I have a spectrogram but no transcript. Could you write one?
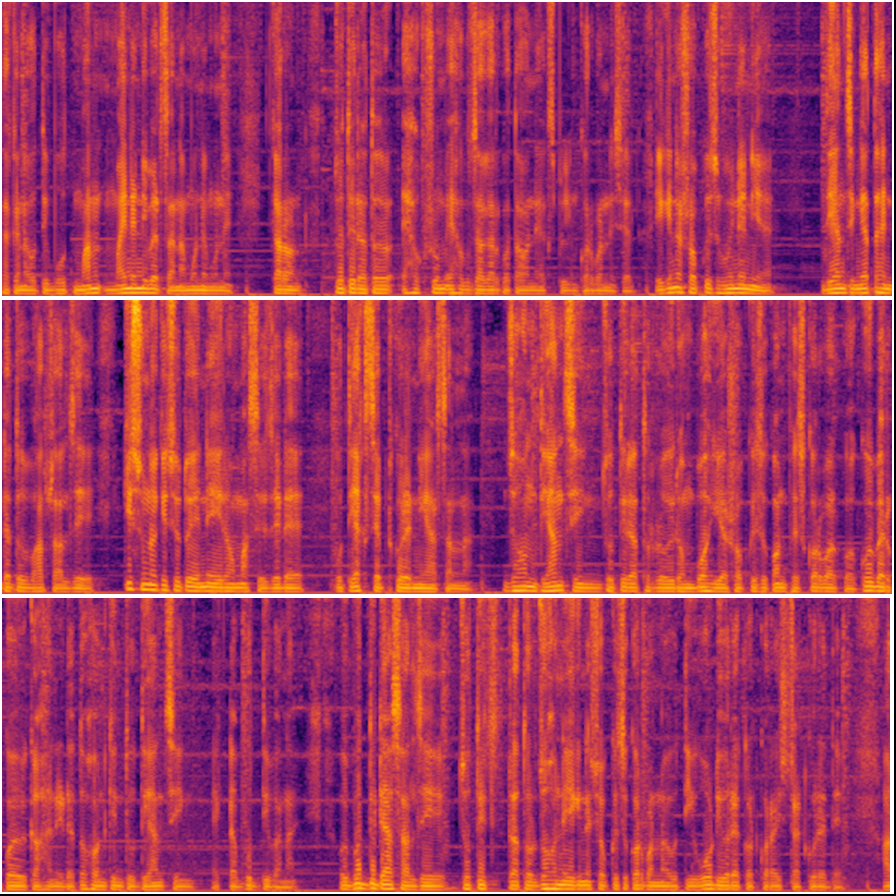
থাকে না অতি বহুত মান, মাইনে নিবার চায় না মনে মনে। কারণ জ্যোতিরাথ এহক রুম এহক জায়গার কথা অনেক এক্সপ্লেন করবার নিছিল এখানে সব কিছু হইনে নিয়ে ধ্যান সিং এত হাইনটা তো ভাবসাল যে কিছু না কিছু তো এনে এরকম আছে যেটা অতি অ্যাকসেপ্ট করে নিয়ে আসাল না। যখন ধ্যান সিং জ্যোতিরাথর ওইরকম বহিয়া সব কিছু কনফেস করবার কইবার কয় ওই কাহানিটা, তখন কিন্তু ধ্যান সিং একটা বুদ্ধি বানায়। ওই বুদ্ধিটা আসাল যে জ্যোতিষ রাথর যখন এগিনে সব কিছু করবার না অতি অডিও রেকর্ড করা স্টার্ট করে দেয় আর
